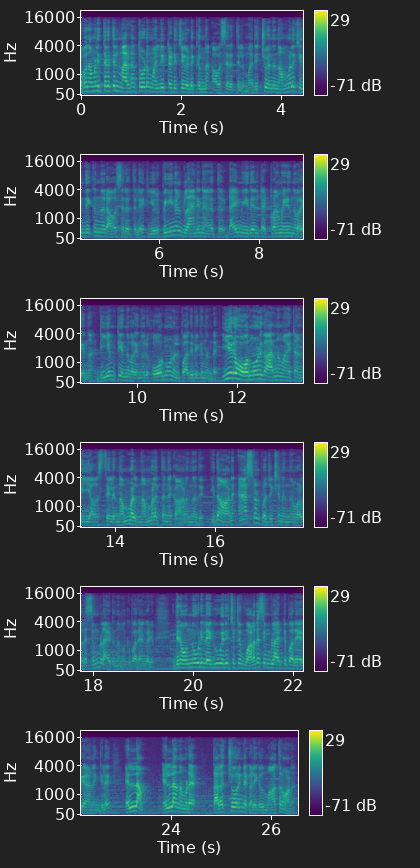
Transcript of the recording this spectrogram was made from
അപ്പോൾ നമ്മൾ ഇത്തരത്തിൽ മരണത്തോട് മല്ലിട്ടടിച്ച് കിടക്കുന്ന അവസരത്തിൽ മരിച്ചു എന്ന് നമ്മൾ ചിന്തിക്കുന്ന ഒരു അവസരത്തിൽ ഈ ഒരു പീനൽ ഗ്ലാൻഡിനകത്ത് ഡൈമീതൽ ടെട്രാമൈൻ എന്ന് പറയുന്ന ഡി എം ടി എന്ന് പറയുന്ന ഒരു ഹോർമോൺ ഉൽപ്പാദിപ്പിക്കുന്നുണ്ട്. ഈ ഒരു ഹോർമോൺ കാരണമായിട്ടാണ് ഈ അവസ്ഥയിൽ നമ്മൾ നമ്മളെ തന്നെ കാണുന്നത്. ഇതാണ് ആസ്ട്രൽ പ്രൊജക്ഷൻ എന്ന് വളരെ സിമ്പിൾ ആയിട്ട് നമുക്ക് പറയാൻ കഴിയും. ഇതിനെ ഒന്നുകൂടി ലഘൂകരിച്ചിട്ട് വളരെ സിമ്പിൾ ആയിട്ട് പറയുകയാണെങ്കിൽ എല്ലാം എല്ലാം നമ്മുടെ തലച്ചോറിന്റെ കളികൾ മാത്രമാണ്.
